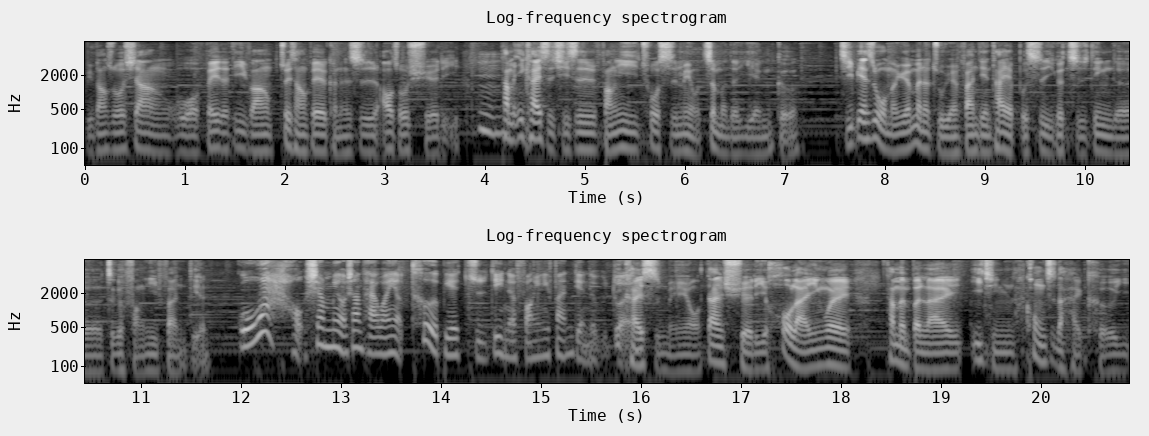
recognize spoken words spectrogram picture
比方说像我飞的地方，最常飞的可能是澳洲雪梨。嗯，他们一开始其实防疫措施没有这么的严格。即便是我们原本的主源饭店，它也不是一个指定的这个防疫饭店。国外好像没有像台湾有特别指定的防疫饭店，对不对？一开始没有，但雪梨后来因为他们本来疫情控制的还可以，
